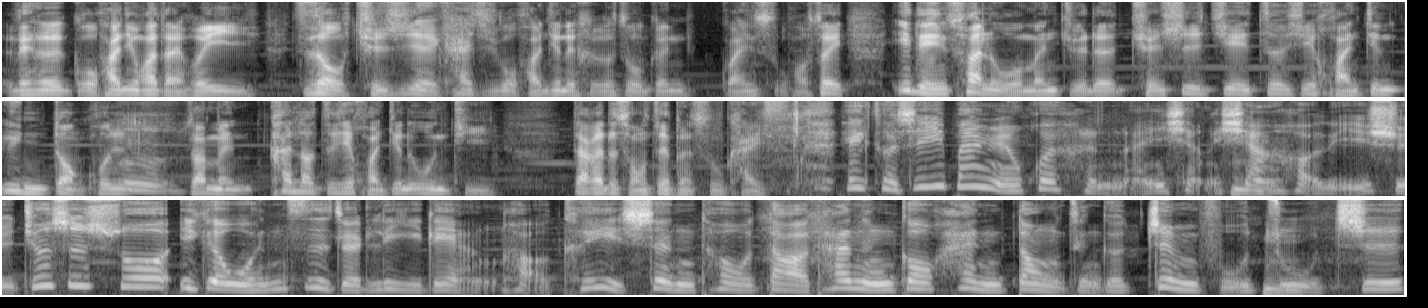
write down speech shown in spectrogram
联合国环境发展会议之后，全世界开始做环境的合作跟官署。哈，所以一连串的，我们觉得全世界这些环境运动，或者专门看到这些环境的问题。大概是从这本书开始。哎、欸，可是，一般人会很难想象，哈，李医师，就是说，一个文字的力量，哈，可以渗透到它能够撼动整个政府组织，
